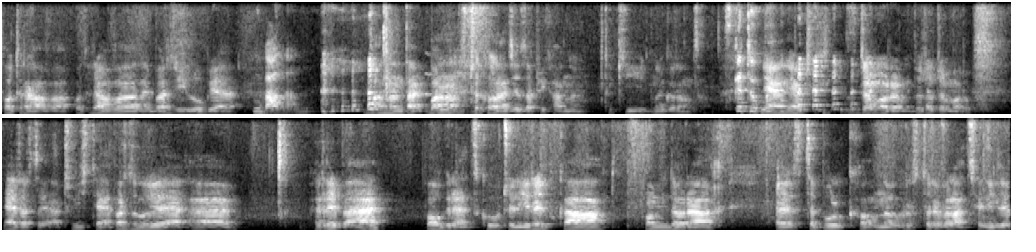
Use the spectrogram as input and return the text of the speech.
Potrawa, potrawa najbardziej lubię. Banan. Banan, tak, banan w czekoladzie zapiekany. Taki na gorąco. Z ketchupem. Nie, nie, oczywiście, z dżemorem, dużo dżemoru. Nie, żartuję, oczywiście bardzo lubię e, rybę po grecku, czyli rybka w pomidorach z cebulką, no po prostu rewelacja. Nigdy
